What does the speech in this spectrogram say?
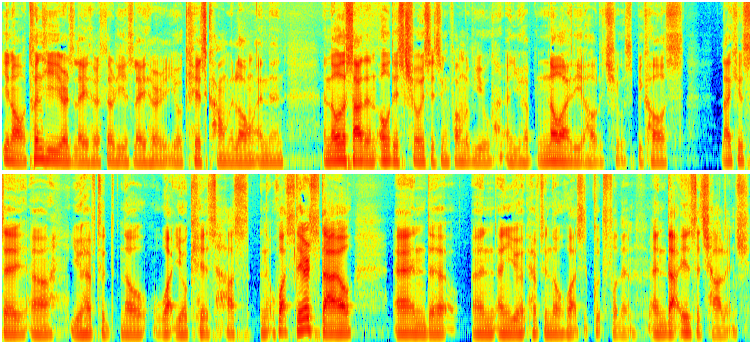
you know, 20 years later, 30 years later, your kids come along, and then, and all of a sudden, all these choices in front of you, and you have no idea how to choose because, like you say, uh, you have to know what your kids has, what's their style, and uh, and and you have to know what's good for them, and that is a challenge,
